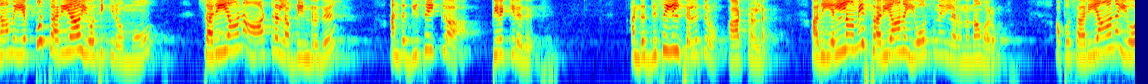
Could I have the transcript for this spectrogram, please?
நாம் எப்போ சரியாக யோசிக்கிறோமோ சரியான ஆற்றல் அப்படின்றது அந்த திசைக்கு பிறக்கிறது. அந்த திசையில் செலுத்துகிறோம் ஆற்றலை. அது எல்லாமே சரியான யோசனையில இருந்து தான் வரும். அப்போ சரியான யோ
